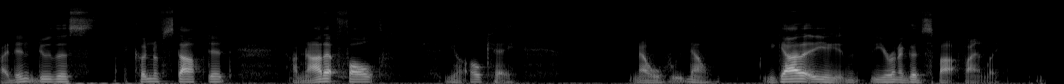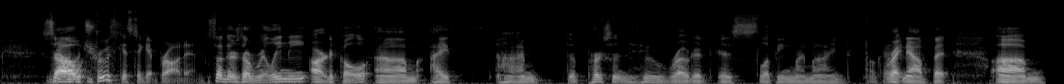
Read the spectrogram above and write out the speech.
I didn't do this. I couldn't have stopped it. I'm not at fault. You know, okay. Now, now, you got you, You're in a good spot finally. So- now truth gets to get brought in. So there's a really neat article. Um, I, th- I'm the person who wrote it is slipping my mind Okay. right now, but um,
